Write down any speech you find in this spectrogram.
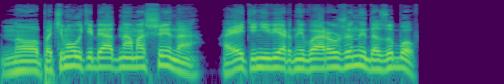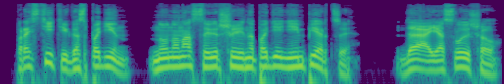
«Но почему у тебя одна машина, а эти неверные вооружены до зубов?» «Простите, господин, но на нас совершили нападение имперцы». «Да, я слышал.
